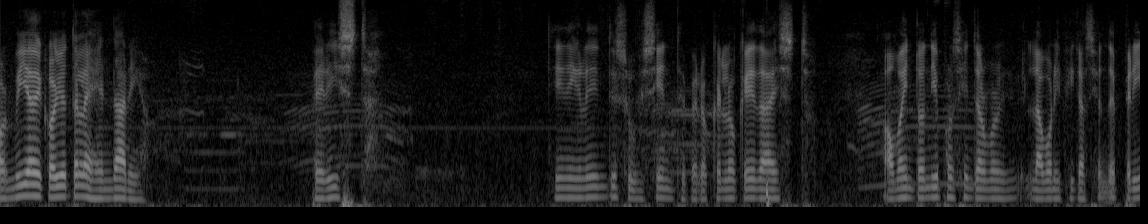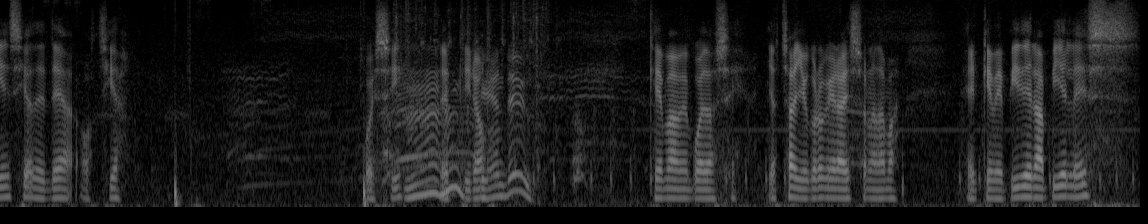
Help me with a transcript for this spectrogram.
Colmillo de coyote legendario. Perista. Tiene ingredientes suficientes, pero ¿qué es lo que da esto? Aumenta un 10% la boni- la bonificación de experiencia desde... a- Hostia. Pues sí, del Mhm, tirón. ¿Qué más me puedo hacer? Ya está, yo creo que era eso nada más. El que me pide la piel es...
